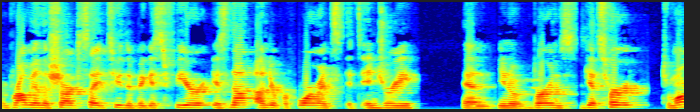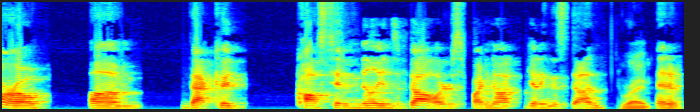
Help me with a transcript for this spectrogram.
and probably on the Sharks side too, the biggest fear is not underperformance, it's injury. And you know, if Burns gets hurt tomorrow, um, that could cost him millions of dollars by not getting this done. Right. And if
